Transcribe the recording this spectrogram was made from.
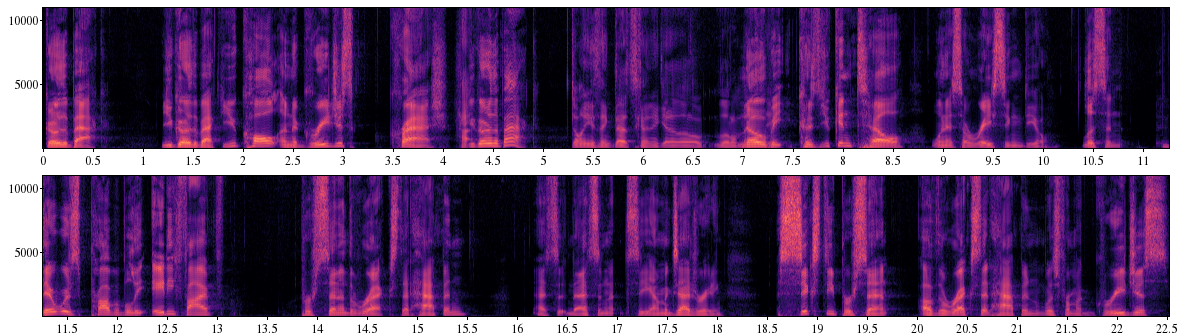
go to the back. You go to the back. You call an egregious crash. you go to the back. Don't you think that's going to get a little, little? messy? No, because you can tell when it's a racing deal. Listen, there was probably eighty-five percent of the wrecks that happen. That's that's an see. I'm exaggerating. Sixty percent of the wrecks that happened was from egregious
